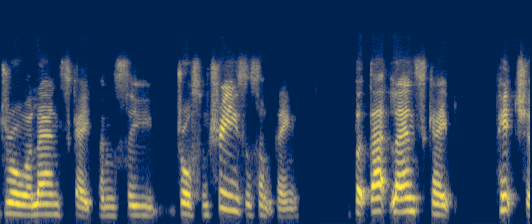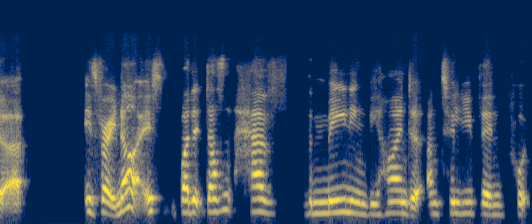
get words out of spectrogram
draw a landscape and see draw some trees or something, but that landscape picture is very nice, but it doesn't have the meaning behind it until you then put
